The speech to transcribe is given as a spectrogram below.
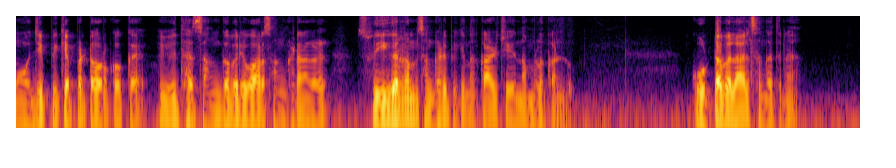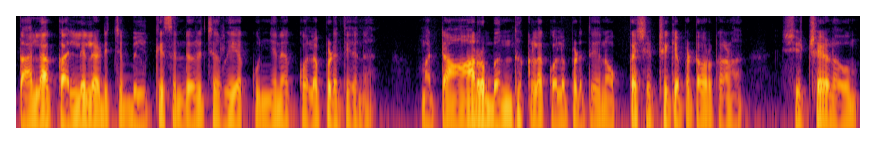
മോചിപ്പിക്കപ്പെട്ടവർക്കൊക്കെ വിവിധ സംഘപരിവാർ സംഘടനകൾ സ്വീകരണം സംഘടിപ്പിക്കുന്ന കാഴ്ചയും നമ്മൾ കണ്ടു. കൂട്ടബലാത്സംഗത്തിന് തല കല്ലിലടിച്ച് ബിൽക്കിസിന്റെ ഒരു ചെറിയ കുഞ്ഞിനെ കൊലപ്പെടുത്തിയതിന് മറ്റാറ് ബന്ധുക്കളെ കൊലപ്പെടുത്തിയതിനും ഒക്കെ ശിക്ഷിക്കപ്പെട്ടവർക്കാണ് ശിക്ഷയിളവും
